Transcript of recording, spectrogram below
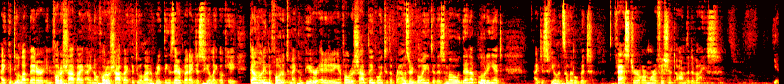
I could do a lot better in Photoshop. I, I know Photoshop. I could do a lot of great things there. But I just feel like, okay, downloading the photo to my computer, editing in Photoshop, then going to the browser, going into this mode, then uploading it. I just feel it's a little bit faster or more efficient on the device. Yeah.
